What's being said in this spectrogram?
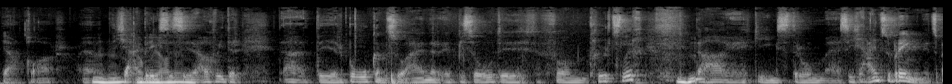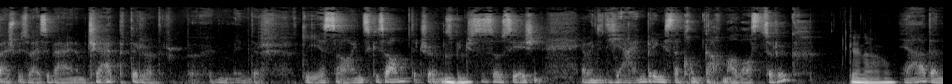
Ja, ja klar. Ja, mhm, ich übrigens, das ist auch wieder äh, der Bogen zu einer Episode von kürzlich. Mhm. Da äh, ging es darum, äh, sich einzubringen, jetzt beispielsweise bei einem Chapter oder in der GSA insgesamt, der German mhm. Speakers Association. Ja, wenn du dich einbringst, dann kommt auch mal was zurück. Genau. Ja, dann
